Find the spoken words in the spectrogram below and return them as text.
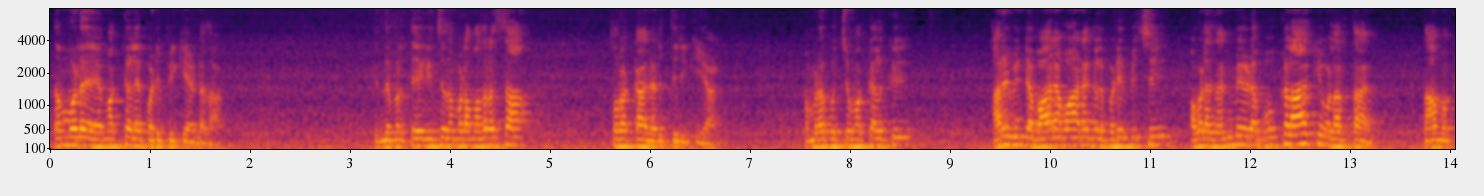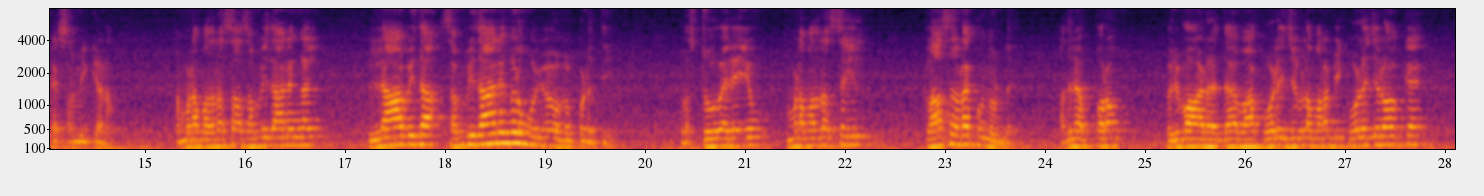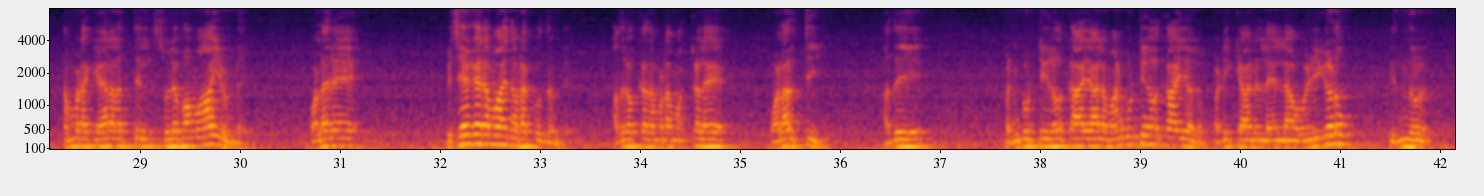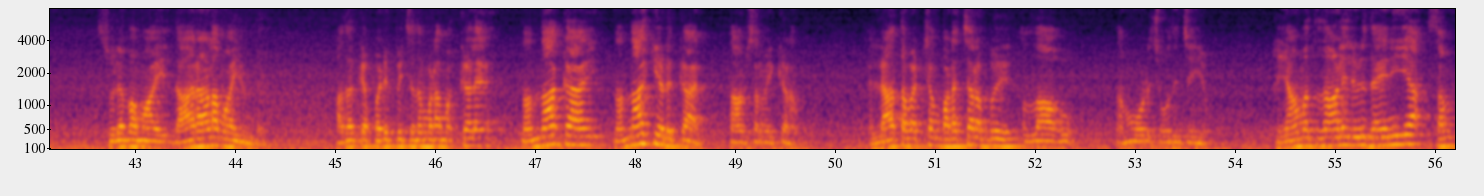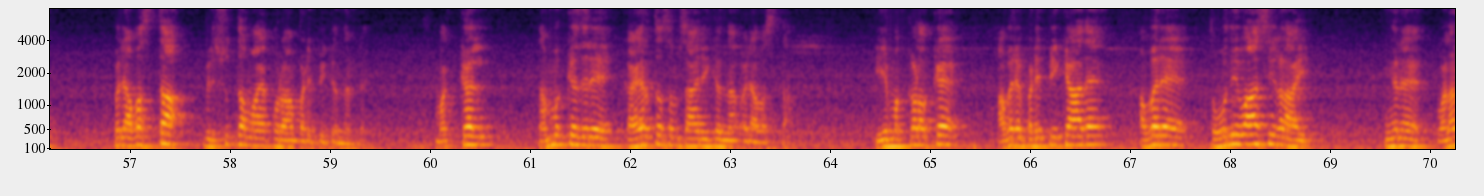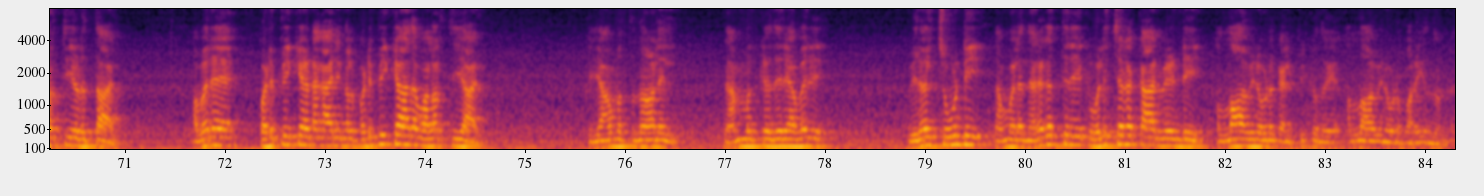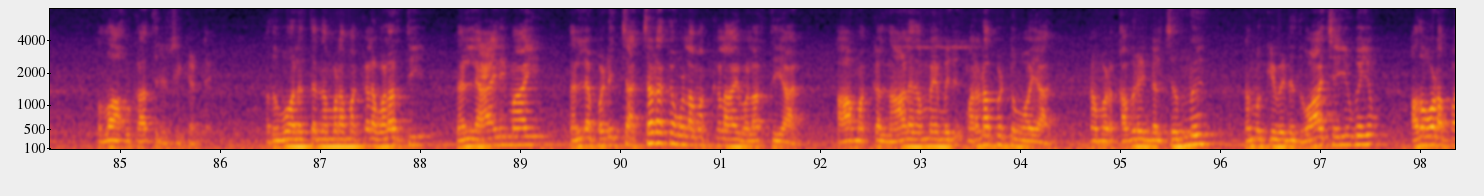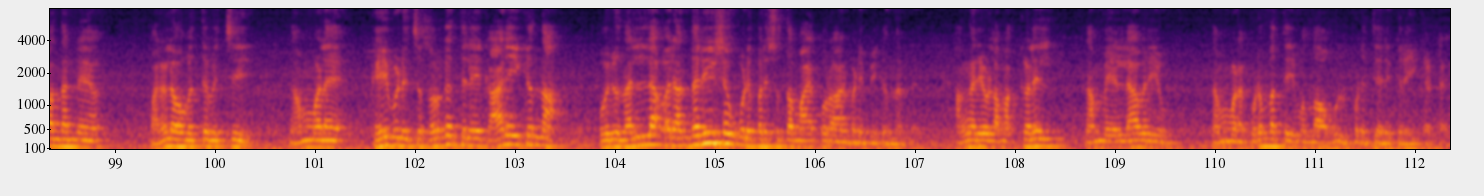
നമ്മുടെ മക്കളെ പഠിപ്പിക്കേണ്ടതാണ്. ഇന്ന് പ്രത്യേകിച്ച് നമ്മുടെ മദ്രസ തുറക്കാൻ അടുത്തിരിക്കുകയാണ് നമ്മുടെ കൊച്ചുമക്കൾക്ക് അറിവിന്റെ ബാലപാഠങ്ങൾ പഠിപ്പിച്ച് അവളെ നന്മയുടെ പൂക്കളാക്കി വളർത്താൻ നാം ഒക്കെ ശ്രമിക്കണം. നമ്മുടെ മദ്രസ സംവിധാനങ്ങൾ എല്ലാവിധ സംവിധാനങ്ങളും ഉപയോഗപ്പെടുത്തി. പ്ലസ് ടു വരെയും നമ്മുടെ മദ്രസയിൽ ക്ലാസ് നടക്കുന്നുണ്ട്. അതിനപ്പുറം ഒരുപാട് ദേവാ കോളേജുകളും അറബി കോളേജുകളൊക്കെ നമ്മുടെ കേരളത്തിൽ സുലഭമായുണ്ട്. വളരെ വിജയകരമായി നടക്കുന്നുണ്ട്. അതിനൊക്കെ നമ്മുടെ മക്കളെ വളർത്തി അത് പെൺകുട്ടികൾക്കായാലും ആൺകുട്ടികൾക്കായാലും പഠിക്കാനുള്ള എല്ലാ വഴികളും ഇന്ന് സുലഭമായി ധാരാളമായുണ്ട്. അതൊക്കെ പഠിപ്പിച്ച് നമ്മുടെ മക്കളെ നന്നാക്കായി നന്നാക്കിയെടുക്കാൻ നാം ശ്രമിക്കണം. അല്ലാത്ത പക്ഷം പടച്ചറബ് അള്ളാഹു നമ്മോട് ചോദ്യം ചെയ്യും. ഖിയാമത്ത് നാളിൽ ഒരു ദയനീയ സം ഒരവസ്ഥ വിശുദ്ധമായ ഖുർആൻ പഠിപ്പിക്കുന്നുണ്ട്. മക്കൾ നമുക്കെതിരെ കയർത്ത് സംസാരിക്കുന്ന ഒരവസ്ഥ. ഈ മക്കളൊക്കെ അവരെ പഠിപ്പിക്കാതെ അവരെ തോന്നിവാസികളായി ഇങ്ങനെ വളർത്തിയെടുത്താൽ അവരെ പഠിപ്പിക്കേണ്ട കാര്യങ്ങൾ പഠിപ്പിക്കാതെ വളർത്തിയാൽ കയ്യാമത്ത് നാളിൽ നമുക്കെതിരെ അവർ വിരൽ ചൂണ്ടി നമ്മളെ നരകത്തിലേക്ക് വലിച്ചിറക്കാൻ വേണ്ടി അള്ളാഹുവിനോട് കൽപ്പിക്കുന്നത് അള്ളാഹുവിനോട് പറയുന്നുണ്ട്. അള്ളാഹു കാത്തുരക്ഷിക്കട്ടെ അതുപോലെ തന്നെ നമ്മുടെ മക്കളെ വളർത്തി നല്ല ആലിമായി നല്ല പഠിച്ച അച്ചടക്കമുള്ള മക്കളായി വളർത്തിയാൽ ആ മക്കൾ നാളെ നമ്മെ മരി- മരണപ്പെട്ടു പോയാൽ നമ്മുടെ കബറിങ്കൽ ചെന്ന് നമുക്ക് വേണ്ടി ദ്വാ ചെയ്യുകയും അതോടൊപ്പം തന്നെ പരലോകത്ത് വെച്ച് നമ്മളെ കൈപിടിച്ച് സ്വർഗത്തിലേക്ക് ആനയിക്കുന്ന ഒരു നല്ല ഒരു അന്തരീക്ഷം കൂടി പരിശുദ്ധമായ ഖുർആൻ പഠിപ്പിക്കുന്നുണ്ട്. അങ്ങനെയുള്ള മക്കളിൽ നമ്മെ എല്ലാവരെയും നമ്മുടെ കുടുംബത്തെയും അള്ളാഹു ഉൾപ്പെടുത്തി അനുഗ്രഹിക്കട്ടെ.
